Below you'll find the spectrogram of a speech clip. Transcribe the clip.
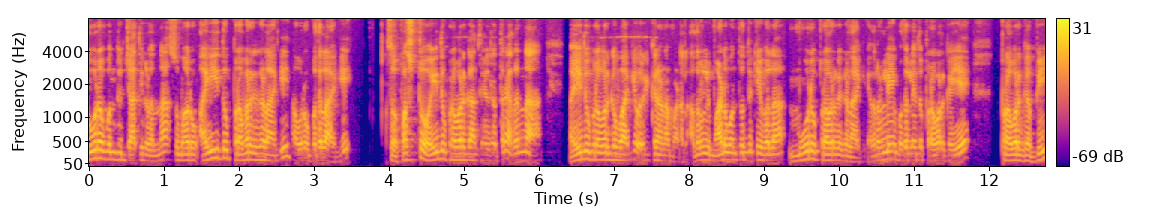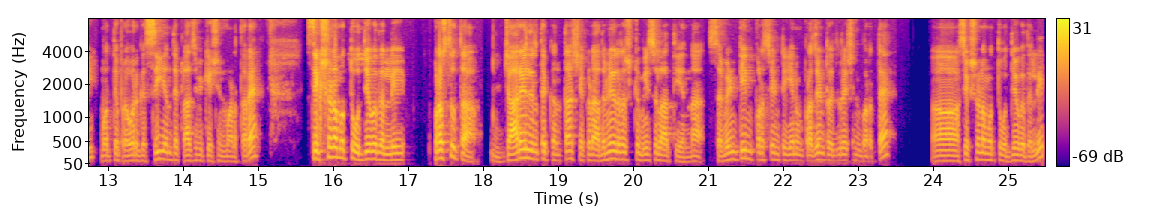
ನೂರ ಒಂದು ಜಾತಿಗಳನ್ನ ಸುಮಾರು ಐದು ಪ್ರವರ್ಗಗಳಾಗಿ ಅವರು ಬದಲಾಗಿ ಸೊ ಫಸ್ಟ್ ಐದು ಪ್ರವರ್ಗ ಅಂತ ಹೇಳಿರ್ತಾರೆ, ಅದನ್ನ ಐದು ಪ್ರವರ್ಗವಾಗಿ ವರ್ಗೀಕರಣ ಮಾಡಲ್ಲ. ಅದರಲ್ಲಿ ಮಾಡುವಂತದ್ದು ಕೇವಲ ಮೂರು ಪ್ರವರ್ಗಗಳಾಗಿ. ಅದರಲ್ಲಿ ಮೊದಲನೇದು ಪ್ರವರ್ಗ ಎ ಪ್ರವರ್ಗ ಬಿ ಮತ್ತೆ ಪ್ರವರ್ಗ ಸಿ ಅಂತ ಕ್ಲಾಸಿಫಿಕೇಶನ್ ಮಾಡ್ತಾರೆ. ಶಿಕ್ಷಣ ಮತ್ತು ಉದ್ಯೋಗದಲ್ಲಿ ಪ್ರಸ್ತುತ ಜಾರಿಯಲ್ಲಿರ್ತಕ್ಕಂಥ ಶೇಕಡ ಹದಿನೇಳರಷ್ಟು ಮೀಸಲಾತಿಯನ್ನ ಸೆವೆಂಟೀನ್ ಪರ್ಸೆಂಟ್ ಏನು ಪ್ರೆಸೆಂಟ್ ರಿಸರ್ವೇಶನ್ ಬರುತ್ತೆ ಶಿಕ್ಷಣ ಮತ್ತು ಉದ್ಯೋಗದಲ್ಲಿ.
